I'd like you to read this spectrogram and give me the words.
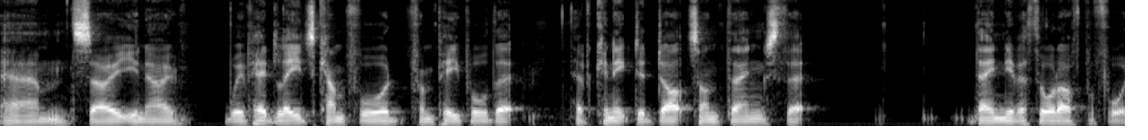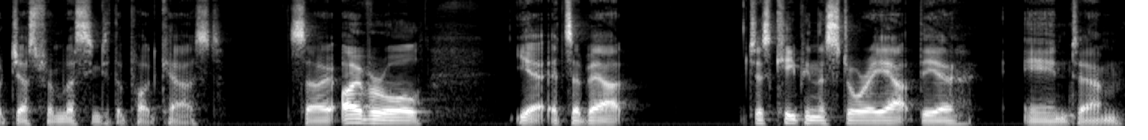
Um, so you know, we've had leads come forward from people that have connected dots on things that they never thought of before just from listening to the podcast. So overall, yeah, it's about just keeping the story out there and um,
